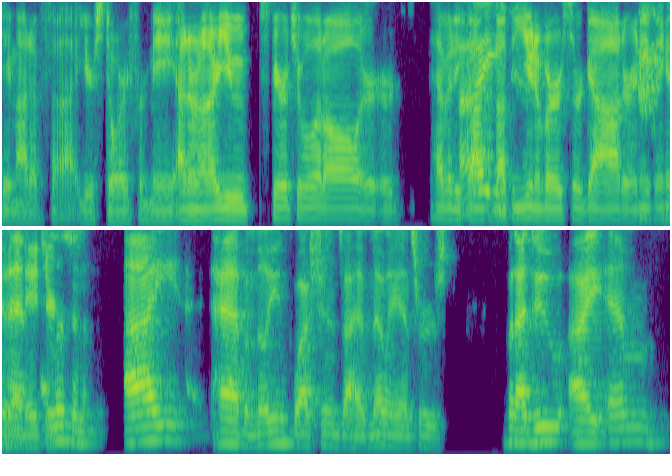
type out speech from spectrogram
came out of uh, your story for me. I don't know. Are you spiritual at all, or, or have any thoughts I, about the universe or God or anything of that nature? Listen, I have a million questions. I have no answers, but I do. I am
